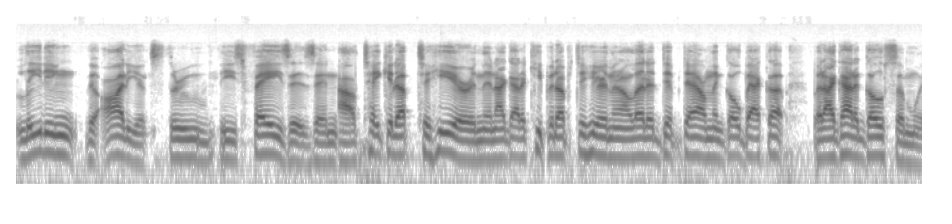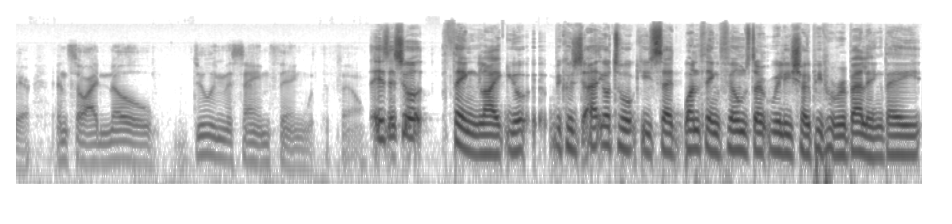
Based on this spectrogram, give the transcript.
leading the audience through these phases and I'll take it up to here and then I got to keep it up to here and then I'll let it dip down then go back up but I got to go somewhere and so I know doing the same thing with the film. Is this your thing? Like your because at your talk you said one thing: films don't really show people rebelling. They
